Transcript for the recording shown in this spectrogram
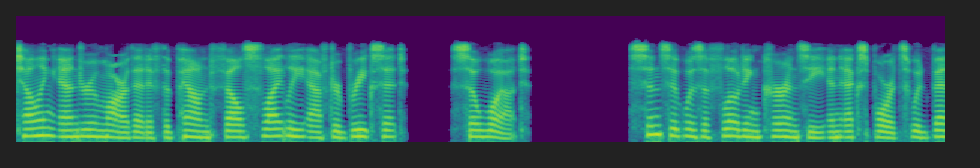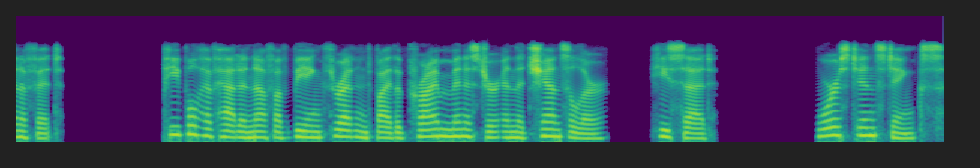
telling Andrew Marr that if the pound fell slightly after Brexit, so what? Since it was a floating currency and exports would benefit. People have had enough of being threatened by the Prime Minister and the Chancellor, he said. Worst instincts.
